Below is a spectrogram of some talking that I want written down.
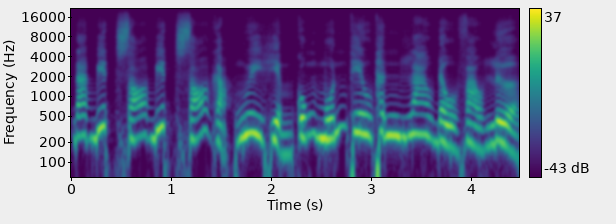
Đã biết rõ biết rõ gặp nguy hiểm cũng muốn thiêu thân lao đầu vào lửa.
